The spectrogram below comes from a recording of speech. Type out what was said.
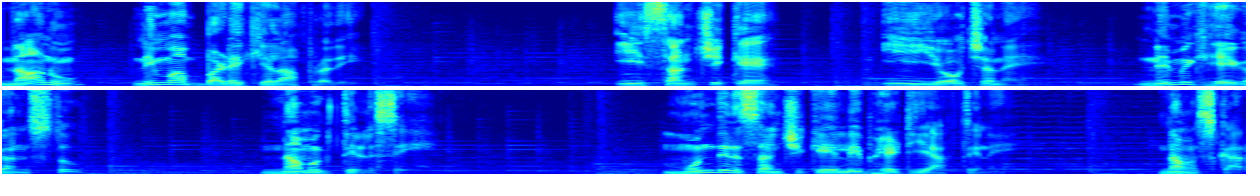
ನಾನು ನಿಮ್ಮ ಬಡಕಿಲಾ ಪ್ರದೀಪ್ ಈ ಸಂಚಿಕೆ, ಈ ಯೋಚನೆ ನಿಮಗೆ ಹೇಗನ್ನಿಸ್ತು ನಮಗೆ ತಿಳಿಸಿ. ಮುಂದಿನ ಸಂಚಿಕೆಯಲ್ಲಿ ಭೇಟಿಯಾಗ್ತೀನಿ. ನಮಸ್ಕಾರ.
